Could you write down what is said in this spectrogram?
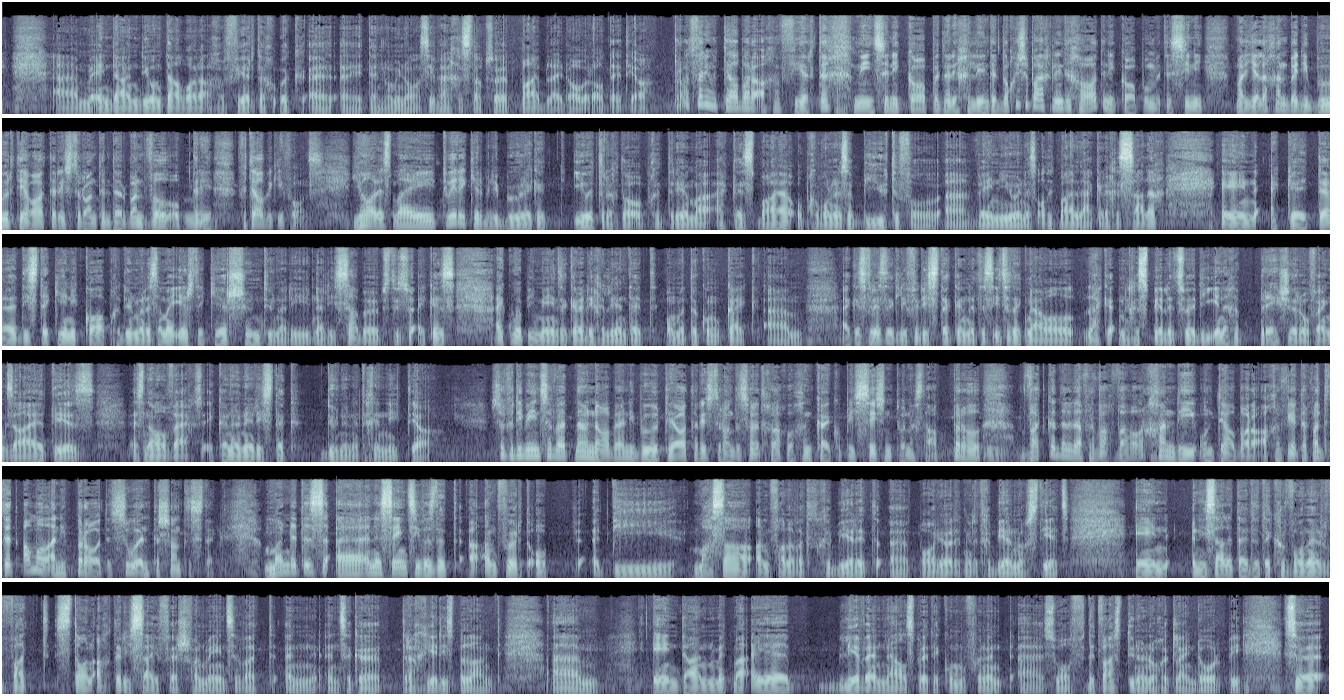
Ehm um, en dan die ontelbare 48 ook uh, uh, het 'n nominasie weggestap. So baie bly daaroor altyd, ja. Praat van die ontelbare 48 mense in die Kaap het nou die geleentheid nog nie so baie geleentheid gehad in die Kaap om dit te sien nie, maar julle gaan by die Boer Theater restaurant in Durban wil optree. Hmm. Vertel 'n bietjie vir ons. Ja, dis my tweede keer by die Boer. Ek het eeue terug daar opgetree, maar ek is baie opgewonde. Dit is 'n beautiful uh venue en is altyd baie lekker en gesellig. En ek het uh, die stukkie in die Kaap gedoen, maar dis nou my eerste keer soontoe na die na die suburbs toe. So ek is ek hoop die mense kry die geleentheid om dit te kom kyk. Um ek is vreeslik lief vir die stuk en dit is iets wat ek nou al lekker ingespeel het. So die enige pressure of anxiety is is nou al weg. So ek kan nou net die stuk doen en dit geniet, ja. So vir die mense wat nou naby aan die Boer Theater restaurant is wat dit graag wil gaan kyk op die 26ste April, hmm. wat kan hulle daar verwag? Waar gaan die ontelbare 48 want dit het almal aan die praat. Dit is so 'n interessante stuk. Man, dit is uh, in essensie was dit 'n antwoord op die massa aanvalle wat gebeur het 'n uh, eh, paar jaar het met dit gebeur nog steeds. En in dieselfde tyd het ek gewonder wat staan agter die syfers van mense wat in in sulke tragedies beland. Ehm um, en dan met my eie lewe in Nelspruit, ek kom van 'n uh, so dit was toe nou nog 'n klein dorpie. So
